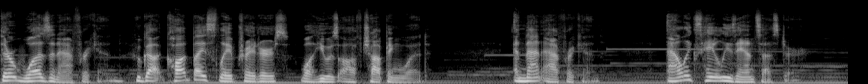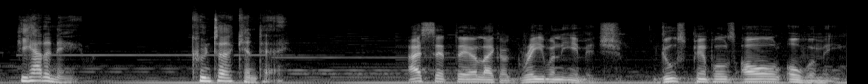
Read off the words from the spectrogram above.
There was an African who got caught by slave traders while he was off chopping wood. And that African, Alex Haley's ancestor, he had a name Kunta Kinte. I sat there like a graven image, goose pimples all over me.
